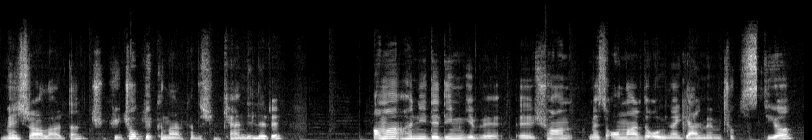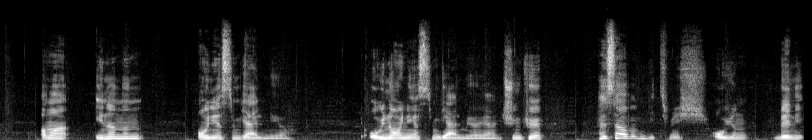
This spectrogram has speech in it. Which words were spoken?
mecralardan. Çünkü çok yakın arkadaşım kendileri. Ama hani dediğim gibi e, şu an mesela onlar da oyuna gelmemi çok istiyor. Ama inanın oynayasım gelmiyor. Oyunu oynayasım gelmiyor yani. Çünkü hesabım gitmiş. Oyun beni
